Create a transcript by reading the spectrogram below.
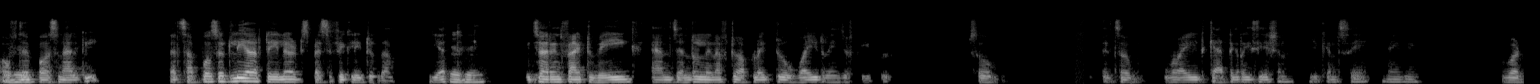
of their personality that supposedly are tailored specifically to them, yet mhm, which are in fact vague and general enough to apply to a wide range of people. So it's a wide categorization, you can say, maybe. But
